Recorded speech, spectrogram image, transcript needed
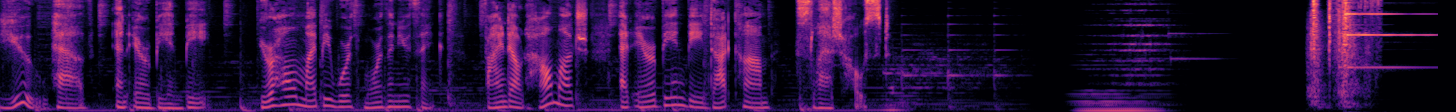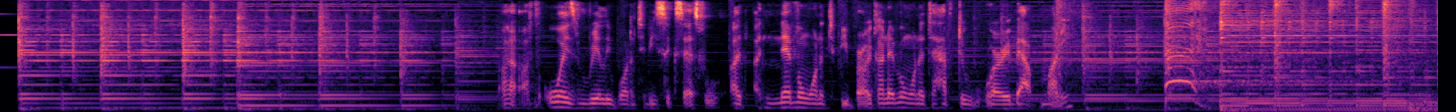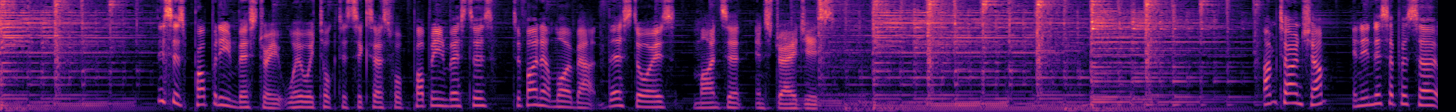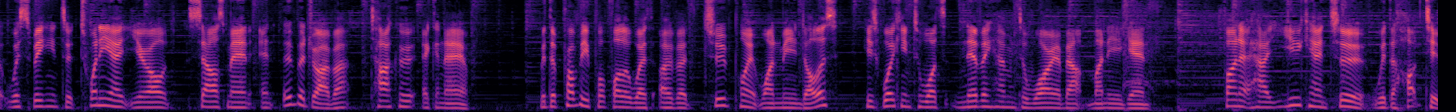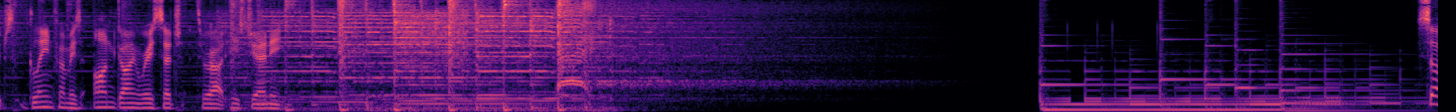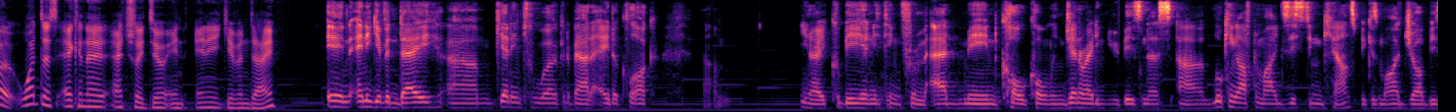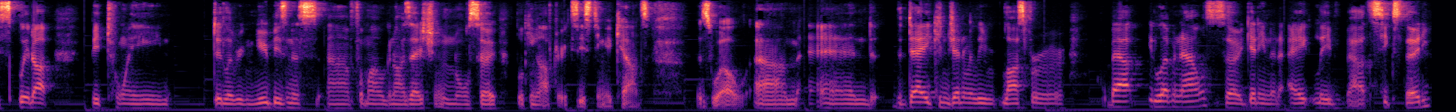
you have an Airbnb. Your home might be worth more than you think. Find out how much at airbnb.com/slash host. I've always really wanted to be successful. I, I never wanted to be broke. I never wanted to have to worry about money. This is Property Investory, where we talk to successful property investors to find out more about their stories, mindset, and strategies. I'm Tyrone Shum, and in this episode, we're speaking to 28 year old salesman and Uber driver Taku Ekanayake. With a property portfolio worth over $2.1 million, he's working towards never having to worry about money again. Find out how you can too with the hot tips gleaned from his ongoing research throughout his journey. So, what does Ekanayake actually do in any given day? In any given day, um, getting to work at about eight o'clock, um, you know, it could be anything from admin, cold calling, generating new business, uh, looking after my existing accounts because my job is split up between delivering new business uh, for my organization and also looking after existing accounts as well. Um, and the day can generally last for about 11 hours. So getting at 8, leave about 6.30.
